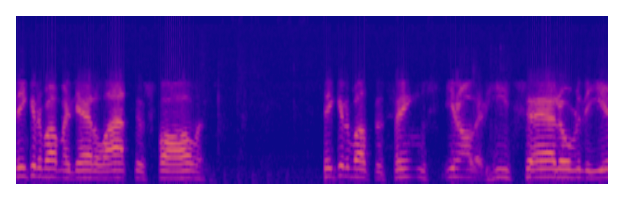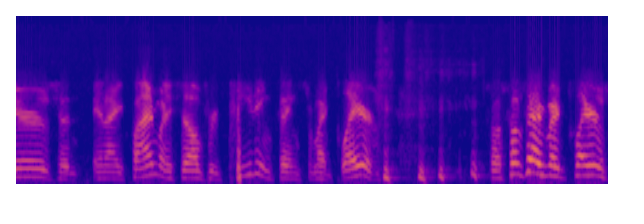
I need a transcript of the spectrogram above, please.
thinking about my dad a lot this fall and thinking about the things you know that he said over the years, and and I find myself repeating things to my players. so sometimes my players,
